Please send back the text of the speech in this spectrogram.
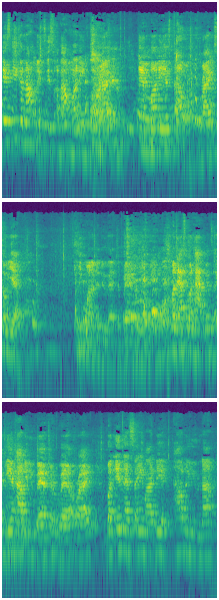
It's economics. It's about money, right? And money is power, right? So yeah, he wanted to do that to banter with me. But that's what happens. Again, how do you banter? Well, right? But in that same idea, how do you not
